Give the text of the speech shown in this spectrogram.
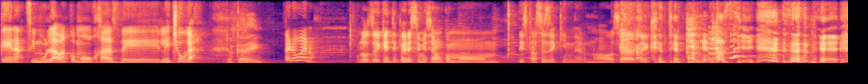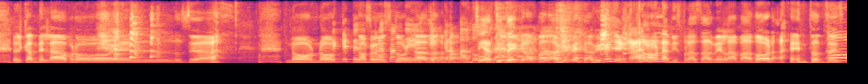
que era simulaba como hojas de lechuga. Ok. Pero bueno, Los de Katy Perry se me hicieron como disfraces de kinder, ¿no? O sea, de que te ponen así. de el candelabro, el. O sea. No, no. de que te no me disfrazan gustó de nada. engrapadora. Sí, a ti te- Engrapado. A mí, me, a mí me llegaron a disfrazar de lavadora. Entonces. No.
